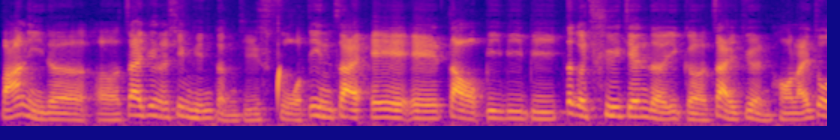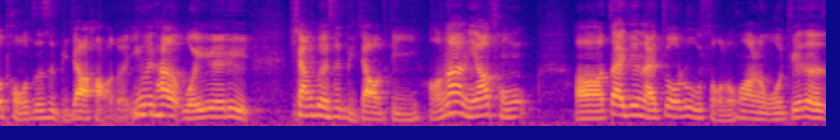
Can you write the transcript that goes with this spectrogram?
把你的呃债券的信评等级锁定在 AAA 到 BBB 这个区间的一个债券，好，来做投资是比较好的，因为它的违约率相对是比较低。哦，那你要从呃债券来做入手的话呢，我觉得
